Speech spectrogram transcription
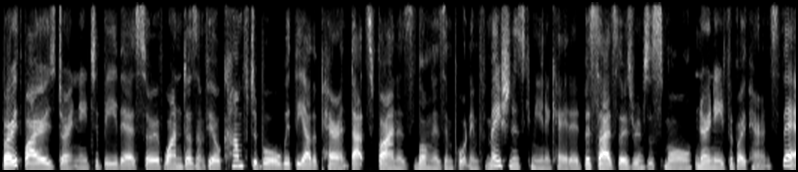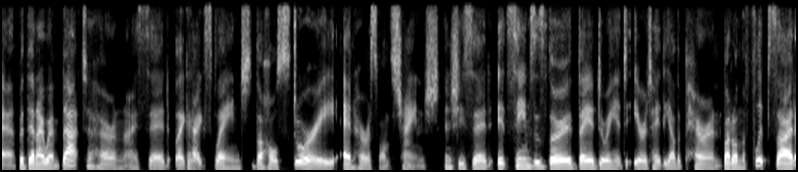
Both bios don't need to be there. So if one doesn't feel comfortable with the other parent, that's fine as long as important information is communicated. Besides, those rooms are small, no need for both parents there. But then I went back to her and I said, like, I explained the whole story, and her response changed. And she said, It seems as though they are doing it to irritate the other parent. But on the flip side,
